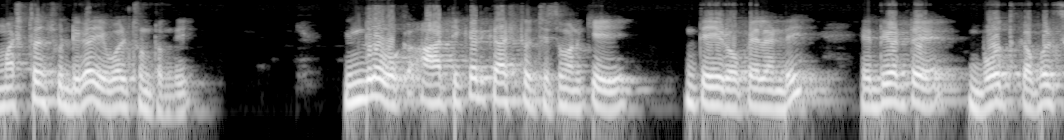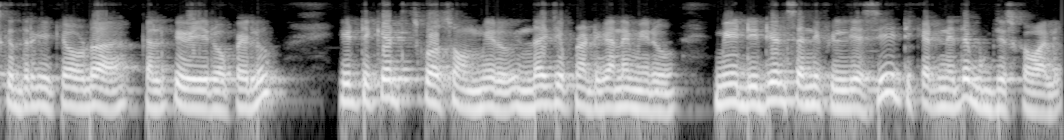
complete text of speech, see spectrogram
మస్ట్ అండ్ షుడ్గా ఇవ్వాల్సి ఉంటుంది. ఇందులో ఒక ఆ టికెట్ కాస్ట్ వచ్చేసి మనకి ఇంత వెయ్యి రూపాయలండి. ఎందుకంటే బోత్ కపుల్స్కి ఇద్దరికి కూడా కలిపి వెయ్యి రూపాయలు. ఈ టికెట్స్ కోసం మీరు ఇందాక చెప్పినట్టుగానే మీరు మీ డీటెయిల్స్ అన్ని ఫిల్ చేసి టికెట్ని అయితే బుక్ చేసుకోవాలి.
